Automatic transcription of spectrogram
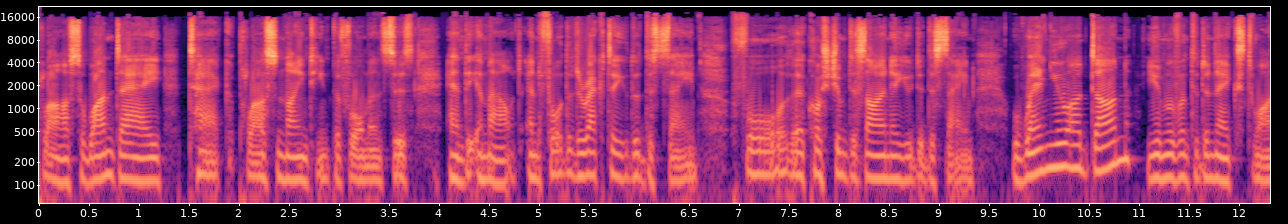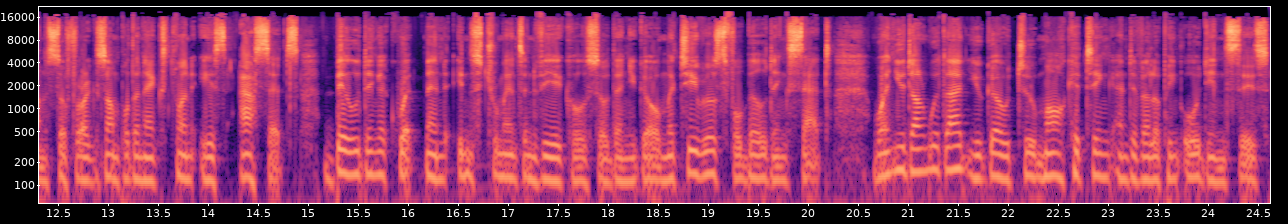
plus one day tech plus 19 performances and the amount. And for the director you do the same. For the costume designer you do the same. When you are done you move on to the next one. So for example the next one is assets building equipment instruments and vehicles. So then you go materials for building set. When you're done with that you go to marketing and developing audiences.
